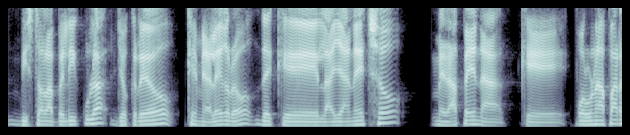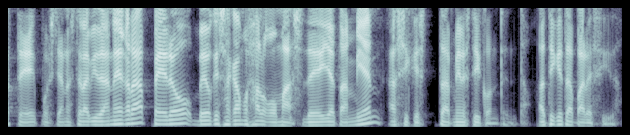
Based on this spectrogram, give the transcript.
visto la película, yo creo que me alegro de que la hayan hecho. Me da pena que por una parte pues ya no esté la viuda negra, pero veo que sacamos algo más de ella también, así que también estoy contento. ¿A ti qué te ha parecido?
